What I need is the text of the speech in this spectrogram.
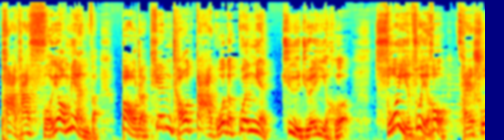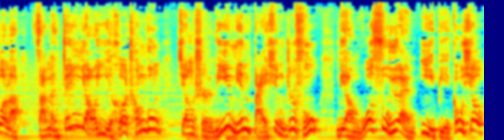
怕他死要面子，抱着天朝大国的观念拒绝议和，所以最后才说了：咱们真要议和成功，将是黎民百姓之福，两国夙愿一笔勾销。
